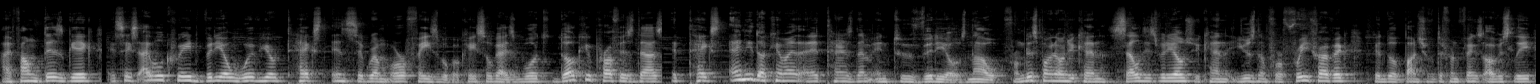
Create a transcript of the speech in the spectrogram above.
I found this gig. It says I will create video with your text, Instagram or Facebook. Okay, so guys, what DocuProfits does, it takes any document and it turns them into videos. Now, from this point on, you can sell these videos. You can use them for free traffic. You can do a bunch of different things. Obviously,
